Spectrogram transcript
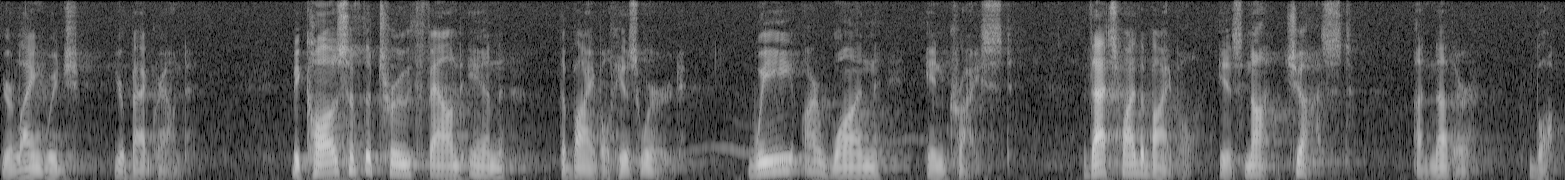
your language, your background. Because of the truth found in the Bible, His Word, we are one in Christ. That's why the Bible is not just another book.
